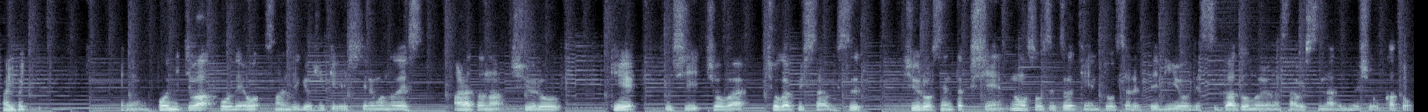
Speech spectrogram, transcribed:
はいえーこんにちは、法令を3事業所経営しているものです。新たな就労系福祉、障害、障害福祉サービス、就労選択支援の創設が検討されているようですが、どのようなサービスになるのでしょうかと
